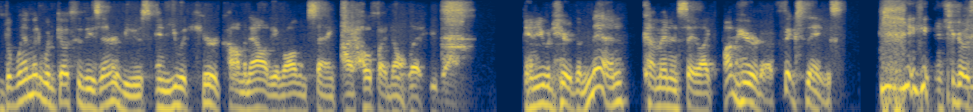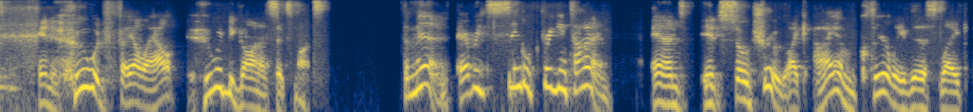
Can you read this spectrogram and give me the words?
the women would go through these interviews and you would hear a commonality of all of them saying, I hope I don't let you down. And you would hear the men come in and say, like, I'm here to fix things. and she goes, and who would fail out? Who would be gone in six months? The men, every single freaking time. And it's so true. Like, I am clearly this, like,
